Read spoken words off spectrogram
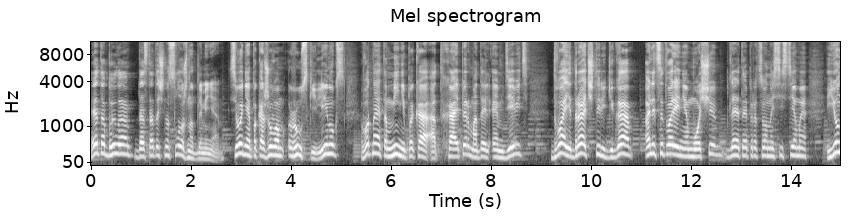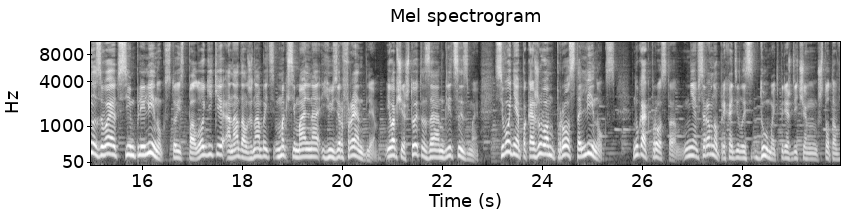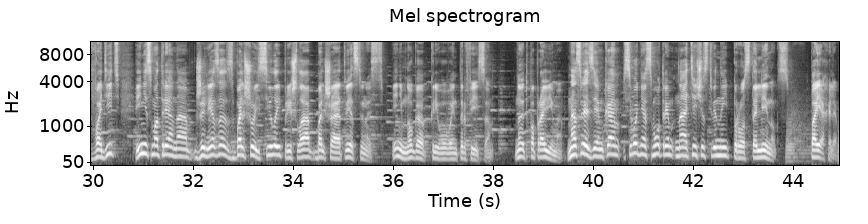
Это было достаточно сложно для меня. Сегодня я покажу вам русский Linux. Вот на этом мини-ПК от Hyper, модель M9. Два ядра, 4 гига, олицетворение мощи для этой операционной системы. Ее называют Simply Linux, то есть по логике она должна быть максимально user-friendly. И вообще, что это за англицизмы? Сегодня я покажу вам просто Linux. Ну как просто, мне все равно приходилось думать, прежде чем что-то вводить, и несмотря на железо, с большой силой пришла большая ответственность и немного кривого интерфейса но это поправимо. На связи МК. Сегодня смотрим на отечественный просто Linux. Поехали.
